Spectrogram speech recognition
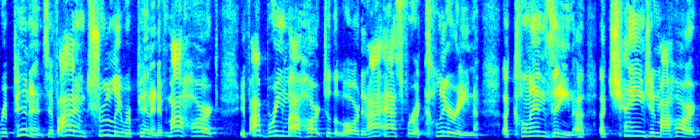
repentance, if I am truly repentant, if my heart, if I bring my heart to the Lord and I ask for a clearing, a cleansing, a, a change in my heart,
